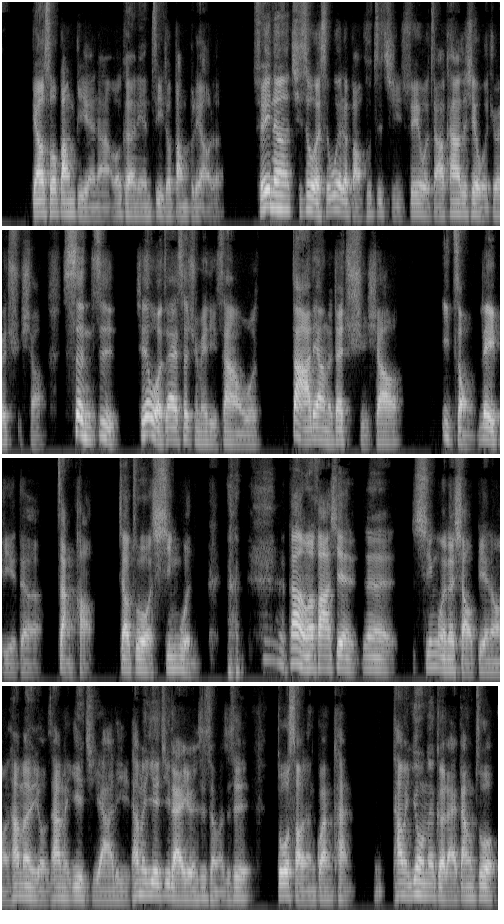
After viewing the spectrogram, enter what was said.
不要说帮别人啊，我可能连自己都帮不了了。所以呢，其实我也是为了保护自己，所以我只要看到这些，我就会取消。甚至，其实我在社群媒体上，我大量的在取消一种类别的账号，叫做新闻。大家有没有发现？那新闻的小编哦，他们有他们业绩压力，他们业绩来源是什么？就是多少人观看，他们用那个来当做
